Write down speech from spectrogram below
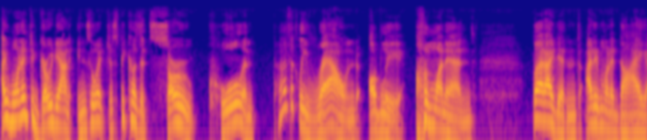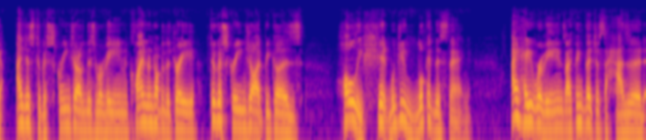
I wanted to go down into it just because it's so cool and perfectly round, oddly, on one end. But I didn't. I didn't want to die. I just took a screenshot of this ravine, climbed on top of the tree, took a screenshot because, holy shit, would you look at this thing? I hate ravines. I think they're just a hazard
